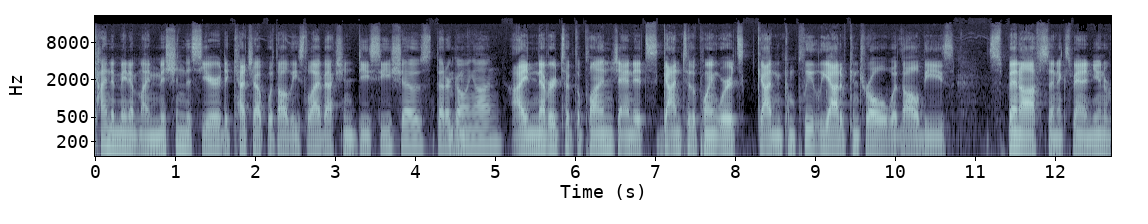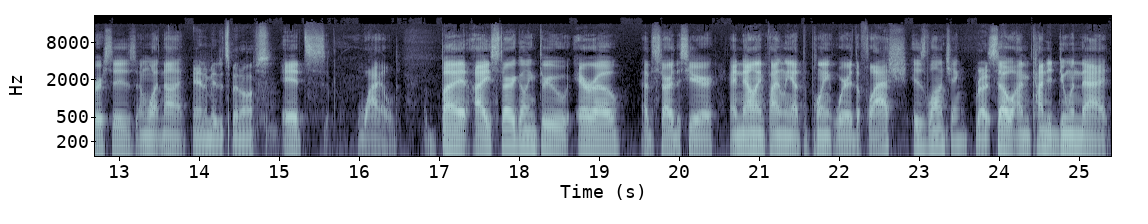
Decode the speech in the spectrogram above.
kind of made it my mission this year to catch up with all these live action DC shows that are mm-hmm. going on. I never took the plunge, and it's gotten to the point where it's gotten completely out of control with all these spin offs and expanded universes and whatnot. Animated spin-offs. It's wild. But I started going through Arrow at the start of this year, and now I'm finally at the point where The Flash is launching. Right. So I'm kind of doing that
